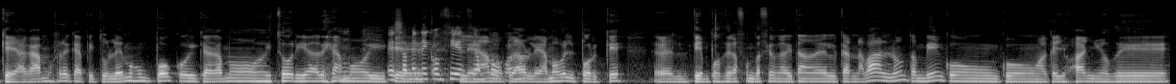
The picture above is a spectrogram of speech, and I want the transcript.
que hagamos, recapitulemos un poco y que hagamos historia, digamos, y que Examen de conciencia un poco, claro, leamos el porqué el tiempos de la Fundación Gaditana del Carnaval, ¿no? También con, con, aquellos años de...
